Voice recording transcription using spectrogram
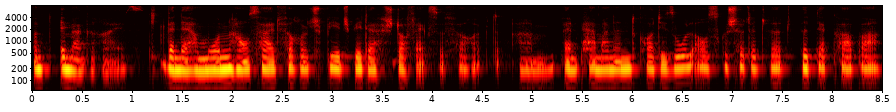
und immer gereizt. Wenn der Hormonenhaushalt verrückt spielt, spielt der Stoffwechsel verrückt. Ähm, wenn permanent Cortisol ausgeschüttet wird, wird der Körper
